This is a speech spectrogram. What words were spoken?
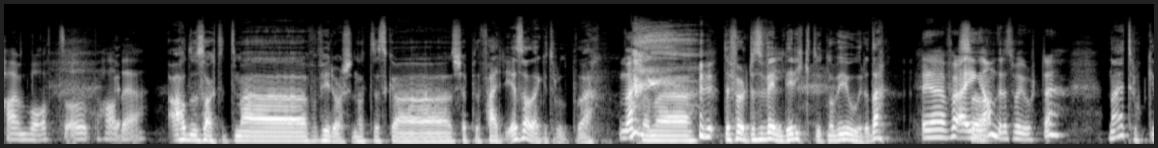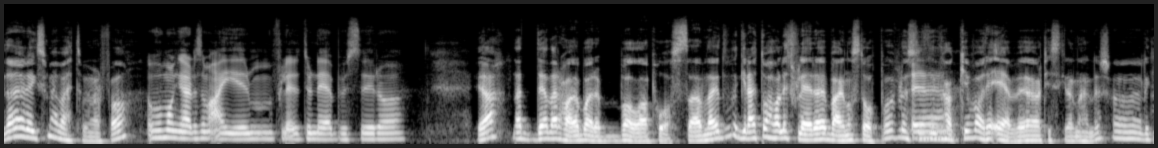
ha en båt og ha det. Hadde du sagt det til meg for fire år siden at jeg skal kjøpe ferje, så hadde jeg ikke trodd på det. Nei. Men uh, det føltes veldig riktig ut når vi gjorde det. Ja, for det er Så- ingen andre som har gjort det. Nei, jeg tror ikke det. Liksom jeg vet om, i hvert fall. Og hvor mange er det som eier flere turnébusser og Ja, nei, Det der har jo bare balla på seg. Men det er greit å ha litt flere bein å stå på. Plutselig, Det kan ikke vare evig artistgreiene heller. Så, eller,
